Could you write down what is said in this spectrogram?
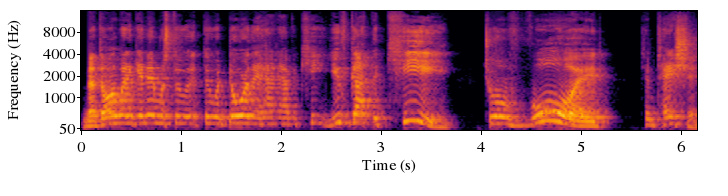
That the only way to get in was through, through a door, they had to have a key. You've got the key to avoid temptation.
